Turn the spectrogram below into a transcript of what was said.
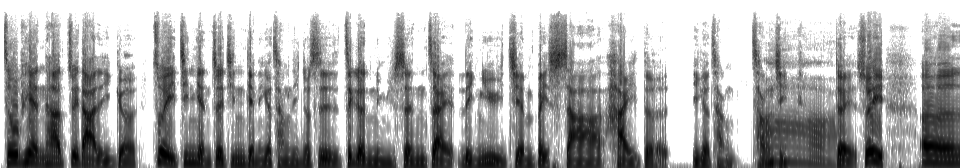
这部片它最大的一个最经典、最经典的一个场景，就是这个女生在淋浴间被杀害的一个场场景。对，所以呃，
